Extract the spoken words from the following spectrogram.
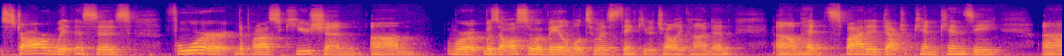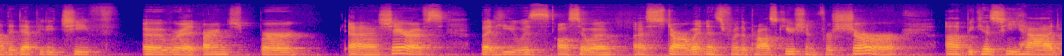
star witnesses for the prosecution um, were was also available to us. Thank you to Charlie Condon. Um, had spotted Dr. Ken Kinsey, uh, the deputy chief over at Orangeburg uh, Sheriff's but he was also a, a star witness for the prosecution for sure, uh, because he had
